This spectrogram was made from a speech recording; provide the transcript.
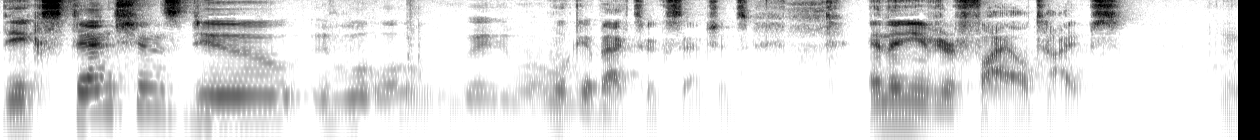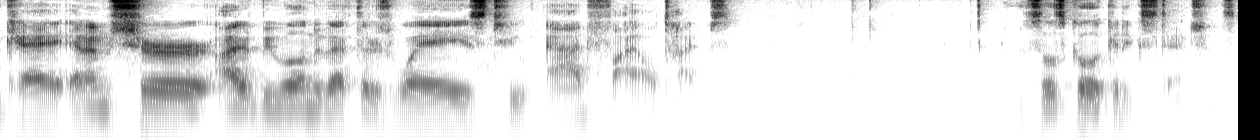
the extensions do, we'll, we'll get back to extensions. And then you have your file types. Okay, and I'm sure I would be willing to bet there's ways to add file types. So let's go look at extensions.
